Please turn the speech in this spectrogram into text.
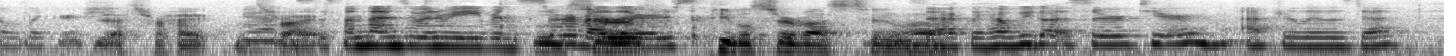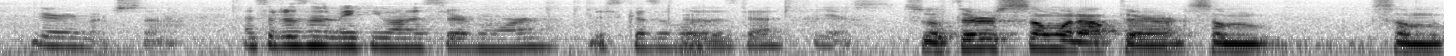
of licorice. That's right. yeah, That's right. So sometimes when we even We serve, others, People serve us too. huh? exactly. Have we got served here after Layla's death? Very much so. And so doesn't it make you want to serve more just because of Yeah. Layla's death? Yes. So if there's someone out there, some some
